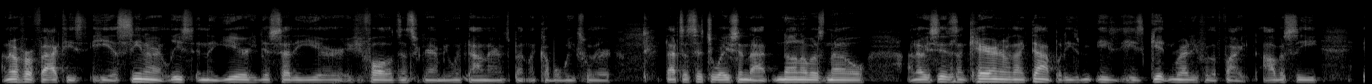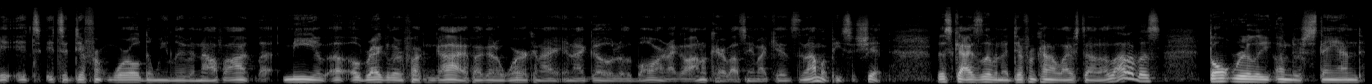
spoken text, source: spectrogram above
I know for a fact he's he has seen her at least in a year. He just said a year. If you follow his Instagram, he went down there and spent like a couple weeks with her. That's a situation that none of us know. I know he says he doesn't care and everything like that, but he's he's he's getting ready for the fight. Obviously, it, it's it's a different world than we live in now. If I me a, a regular fucking guy, if I go to work and I and I go to the bar and I go, I don't care about seeing my kids, then I'm a piece of shit. This guy's living a different kind of lifestyle. A lot of us don't really understand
